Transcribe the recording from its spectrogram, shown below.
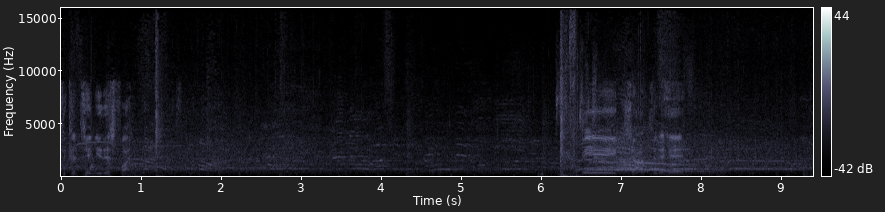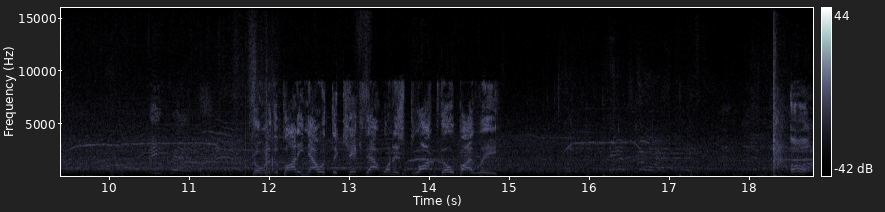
to continue this fight. Big shot to the head. Going to the body now with the kick. That one is blocked, though, by Lee. Oh,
